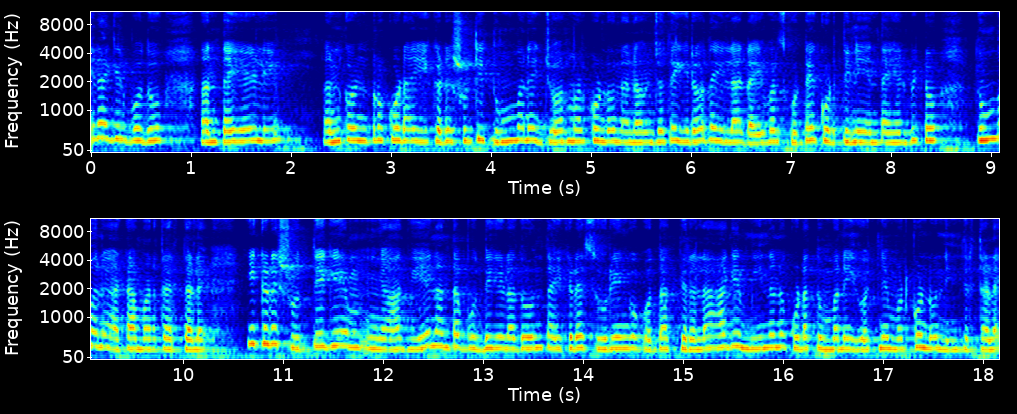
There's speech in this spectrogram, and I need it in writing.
ಏನಾಗಿರ್ಬೋದು ಅಂತ ಹೇಳಿ ಅಂದ್ಕೊಂಡ್ರೂ ಕೂಡ ಈ ಕಡೆ ಶ್ರುತಿ ತುಂಬಾ ಜೋರು ಮಾಡಿಕೊಂಡು, ನಾನು ಅವನ ಜೊತೆ ಇರೋದೇ ಇಲ್ಲ, ಡೈವರ್ಸ್ ಕೊಟ್ಟೇ ಕೊಡ್ತೀನಿ ಅಂತ ಹೇಳಿಬಿಟ್ಟು ತುಂಬಾ ಹಠ ಮಾಡ್ತಾ ಇರ್ತಾಳೆ. ಈ ಕಡೆ ಶ್ರುತಿಗೆ ಅದು ಏನಂತ ಬುದ್ಧಿ ಹೇಳೋದು ಅಂತ ಈ ಕಡೆ ಸೂರ್ಯಂಗೂ ಗೊತ್ತಾಗ್ತಿರಲ್ಲ ಹಾಗೆ ಮೀನನ್ನು ಕೂಡ ತುಂಬಾ ಯೋಚನೆ ಮಾಡಿಕೊಂಡು ನಿಂತಿರ್ತಾಳೆ.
